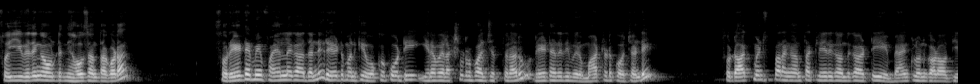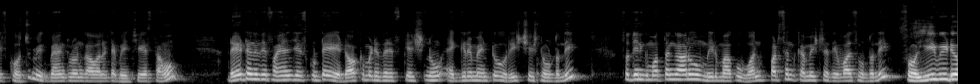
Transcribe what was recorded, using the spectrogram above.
సో ఈ విధంగా ఉంటుంది హౌస్ అంతా కూడా. సో రేట్ ఏమీ ఫైనల్ కాదండి. రేట్ మనకి ఒక కోటి ఇరవై లక్షల రూపాయలు చెప్తున్నారు. రేట్ అనేది మీరు మాట్లాడుకోవచ్చండి. సో డాక్యుమెంట్స్ పరంగా అంతా క్లియర్గా ఉంది కాబట్టి బ్యాంక్ లోన్ కూడా తీసుకోవచ్చు. మీకు బ్యాంక్ లోన్ కావాలంటే మేము చేస్తాము. రేట్ అనేది ఫైనల్ చేసుకుంటే డాక్యుమెంట్ వెరిఫికేషన్ అగ్రిమెంట్ రిజిస్ట్రేషన్ ఉంటుంది. సో దీనికి మొత్తంగాను మీరు మాకు వన్ పర్సెంట్ కమిషన్ అయితే ఇవ్వాల్సి ఉంటుంది. సో ఈ వీడియో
